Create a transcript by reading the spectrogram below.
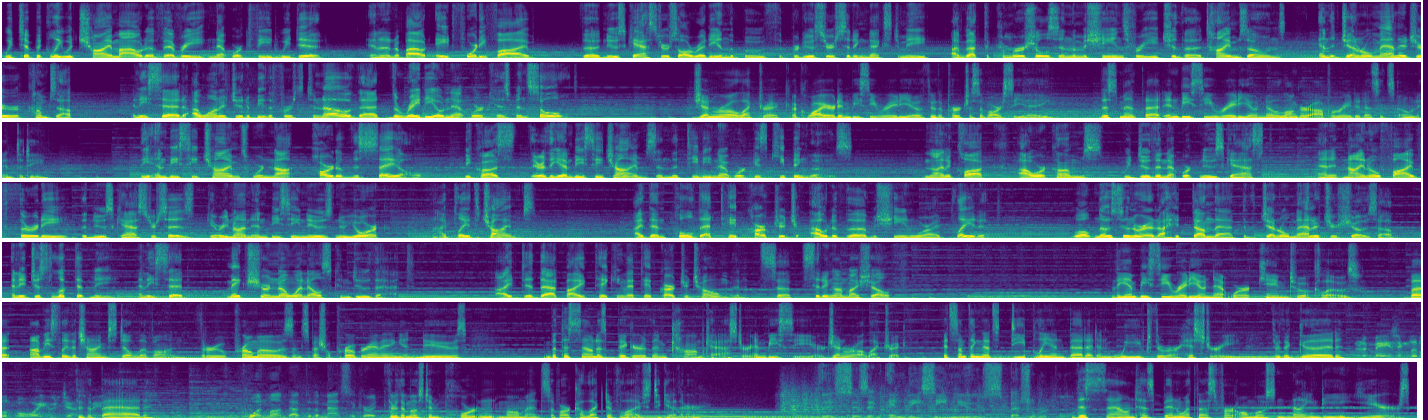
We typically would chime out of every network feed we did. And at about 8:45, the newscaster's already in the booth, the producer sitting next to me. I've got the commercials in the machines for each of the time zones, and the general manager comes up and he said, "I wanted you to be the first to know that the radio network has been sold." General Electric acquired NBC Radio through the purchase of RCA. This meant that NBC Radio no longer operated as its own entity. The NBC chimes were not part of the sale because they're the NBC chimes and the TV network is keeping those. Nine o'clock hour comes, we do the network newscast, and at 9.05.30, the newscaster says, Gary Nunn, NBC News, New York, and I played the chimes. I then pulled that tape cartridge out of the machine where I'd played it. Well, no sooner had I done that, but the general manager shows up and he just looked at me and he said, Make sure no one else can do that. I did that by taking that tape cartridge home, and it's uh, sitting on my shelf. The NBC radio network came to a close, but obviously the chimes still live on through promos and special programming and news. But this sound is bigger than Comcast or NBC or General Electric. It's something that's deeply embedded and weaved through our history, through the good, through the bad, one month after the massacre at through the most important moments of our collective lives together. This is an NBC News special report. This sound has been with us for almost 90 years.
